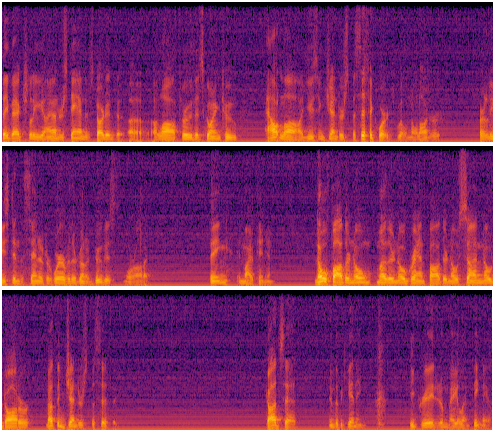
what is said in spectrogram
They've actually, I understand, have started a, a law through that's going to outlaw using gender specific words. We'll no longer, or at least in the Senate or wherever they're going to do this moronic thing, in my opinion. No father, no mother, no grandfather, no son, no daughter, nothing gender specific. God said in the beginning, He created a male and female.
